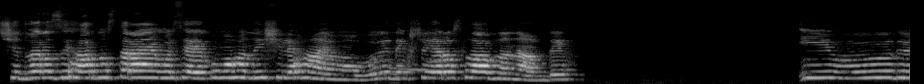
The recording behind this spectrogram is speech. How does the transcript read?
Ще два рази гарно стараємося, якомога нижче лягаємо. Видих, шия розслаблена. Вдих. І видих.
